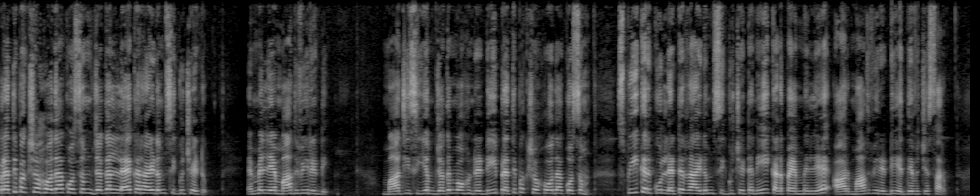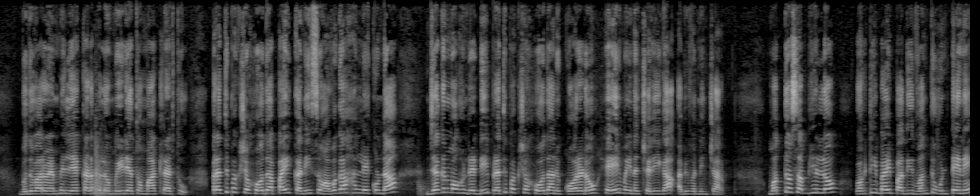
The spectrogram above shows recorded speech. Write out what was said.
ప్రతిపక్ష హోదా కోసం జగన్ లేఖ రాయడం సిగ్గుచేటు. ఎమ్మెల్యే మాధవిరెడ్డి. మాజీ సీఎం జగన్మోహన్ రెడ్డి ప్రతిపక్ష హోదా కోసం స్పీకర్కు లెటర్ రాయడం సిగ్గుచేటని కడప ఎమ్మెల్యే ఆర్ మాధవిరెడ్డి ఎద్దేవా చేశారు. బుధవారం ఎమ్మెల్యే కడపలో మీడియాతో మాట్లాడుతూ ప్రతిపక్ష హోదాపై కనీసం అవగాహన లేకుండా జగన్మోహన్ రెడ్డి ప్రతిపక్ష హోదాను కోరడం హేయమైన చర్యగా అభివర్ణించారు. మొత్తం సభ్యుల్లో ఒకటి బై పది వంతు ఉంటేనే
